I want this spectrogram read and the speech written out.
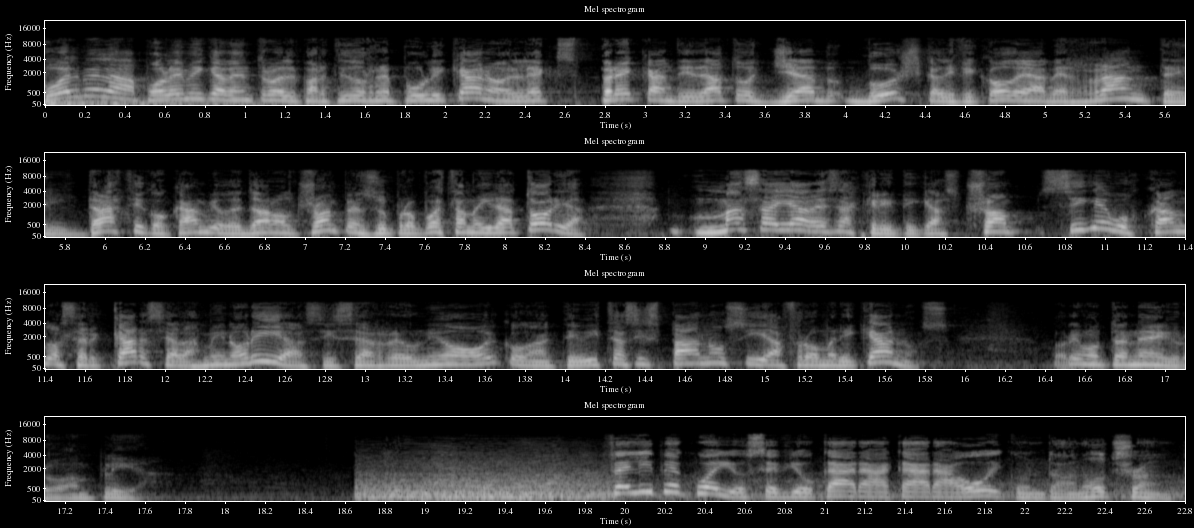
Vuelve la polémica dentro del Partido Republicano. El ex precandidato Jeb Bush calificó de aberrante el drástico cambio de Donald Trump en su propuesta migratoria. Más allá de esas críticas, Trump sigue buscando acercarse a las minorías y se reunió hoy con activistas hispanos y afroamericanos. Lori Montenegro amplía. Felipe Cuello se vio cara a cara hoy con Donald Trump.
